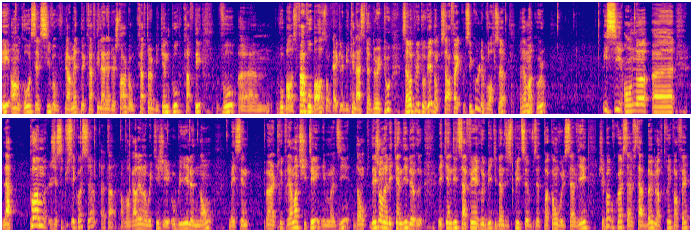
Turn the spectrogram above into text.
Et en gros, celle-ci va vous permettre de crafter la Nether Star, donc crafter un beacon pour crafter vos, vos bases. Faire vos bases, donc avec le beacon Ast 2 et tout. Ça va plutôt vite, donc ça en fait, c'est cool de voir ça. Vraiment cool. Ici, on a la pomme, je sais plus c'est quoi ça. Attends, on va regarder dans le wiki, j'ai oublié le nom. Mais c'est un truc vraiment cheaté, il m'a dit. Donc, déjà, on a les candies de les candies de saphir, ruby qui donnent du speed. Vous êtes pas con, vous le saviez. Je sais pas pourquoi ça, bug leur truc, en fait.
